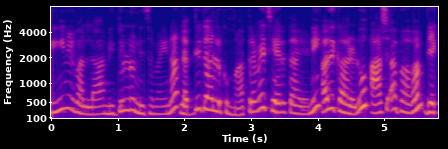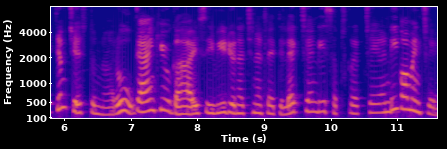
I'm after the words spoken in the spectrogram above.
దీని వల్ల నిధులు నిజమైన లబ్ధిదారులకు మాత్రమే చేరుతాయని అధికారులు ఆశాభావం వ్యక్తం చేస్తున్నారు. థ్యాంక్ యూ గాయ్స్ ఈ వీడియో నచ్చినట్లయితే లైక్ చేయండి సబ్స్క్రైబ్ చేయండి కామెంట్ చేయండి.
